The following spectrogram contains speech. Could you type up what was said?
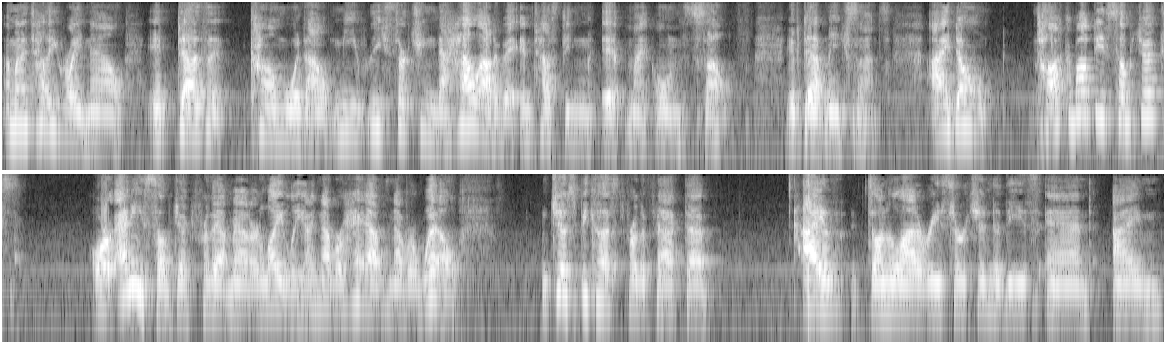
I'm going to tell you right now, it doesn't come without me researching the hell out of it and testing it my own self if that makes sense. I don't talk about these subjects, or any subject for that matter, lightly. I never have, never will. Just because for the fact that I've done a lot of research into these and I'm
